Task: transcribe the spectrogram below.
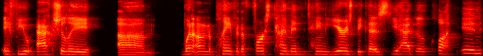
if you actually um, went on a plane for the first time in 10 years because you had to clock in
